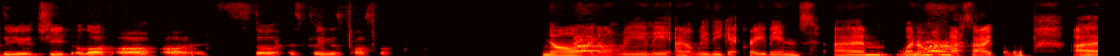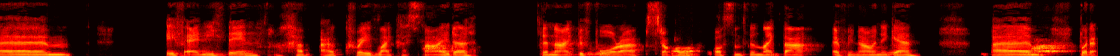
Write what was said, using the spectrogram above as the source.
do you cheat a lot, or, or it's still as clean as possible? No, I don't really. I don't really get cravings um, when I'm on my cycle. Um, if anything, I'll have I crave like a cider the night before I start or something like that every now and again. Um, but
